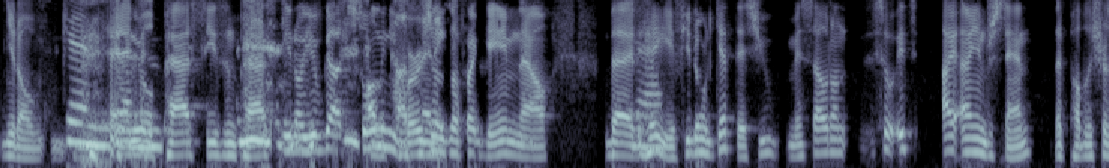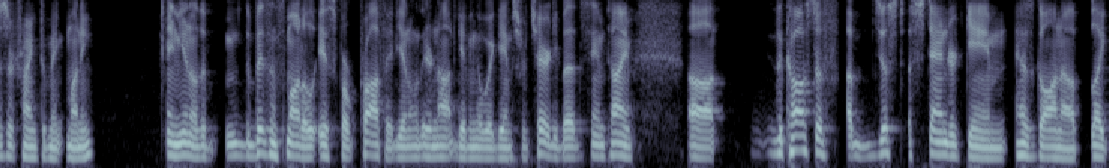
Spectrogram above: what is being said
You know, Skins annual and- pass, season pass. You know, you've got so All the many versions of a game now that Yeah. hey, if you don't get this, you miss out on. So it's I, I understand that publishers are trying to make money, and you know the the business model is for profit. You know they're not giving away games for charity, but at the same time, uh, the cost of uh, just a standard game has gone up. Like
